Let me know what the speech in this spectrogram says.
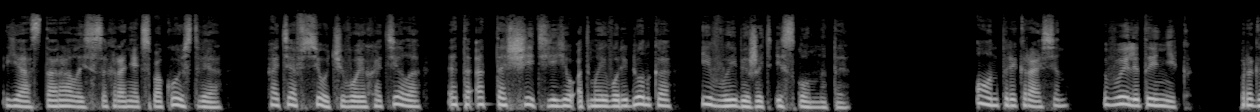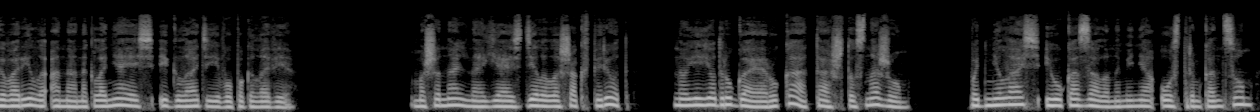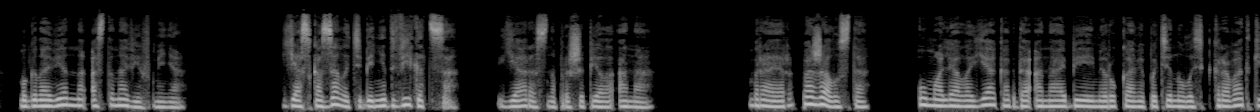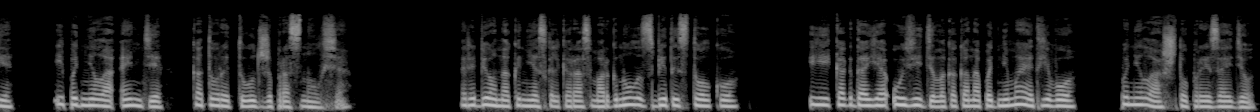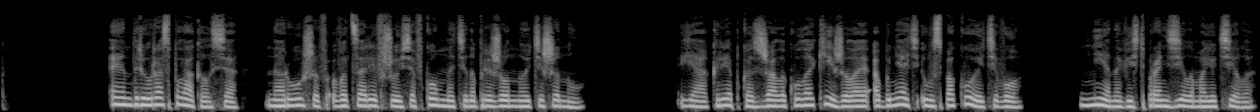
Я старалась сохранять спокойствие, хотя все, чего я хотела, это оттащить ее от моего ребенка и выбежать из комнаты. «Он прекрасен. Вылитый Ник», — проговорила она, наклоняясь и гладя его по голове. Машинально я сделала шаг вперед, но ее другая рука, та, что с ножом, поднялась и указала на меня острым концом, мгновенно остановив меня. «Я сказала тебе не двигаться!» Яростно прошипела она. «Брайер, пожалуйста», — умоляла я, когда она обеими руками потянулась к кроватке и подняла Энди, который тут же проснулся. Ребенок несколько раз моргнул, сбитый с толку, и когда я увидела, как она поднимает его, поняла, что произойдет. Эндрю расплакался, нарушив воцарившуюся в комнате напряженную тишину. Я крепко сжала кулаки, желая обнять и успокоить его. Ненависть пронзила мое тело.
